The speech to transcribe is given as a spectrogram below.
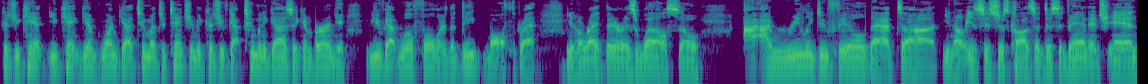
because you can't you can't give one guy too much attention because you've got too many guys that can burn you. You've got Will Fuller, the deep ball threat, you know, right there as well. So. I, I really do feel that uh, you know it's, it's just caused a disadvantage, and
